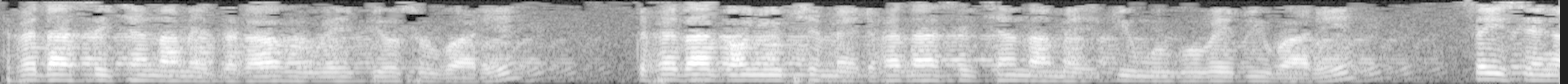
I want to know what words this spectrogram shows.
တစ်ဖက်သားစိတ်ချမ်းသာမဲ့စကားကိုပဲပြောဆိုပါတယ်တစ်ဖက်သားကောင်းယူဖြစ်မဲ့တစ်ဖက်သားစိတ်ချမ်းသာမဲ့အပြုမှုကိုပဲပြုပါတယ်စိတ်စဉ်က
